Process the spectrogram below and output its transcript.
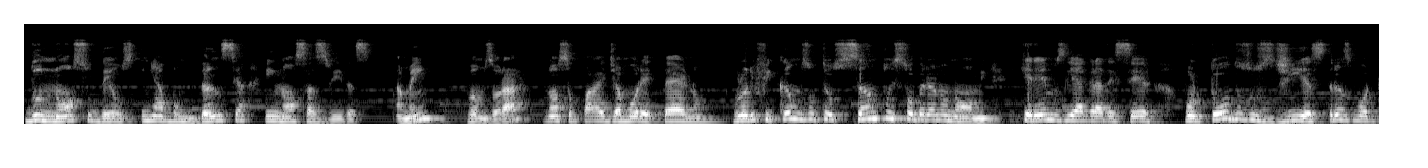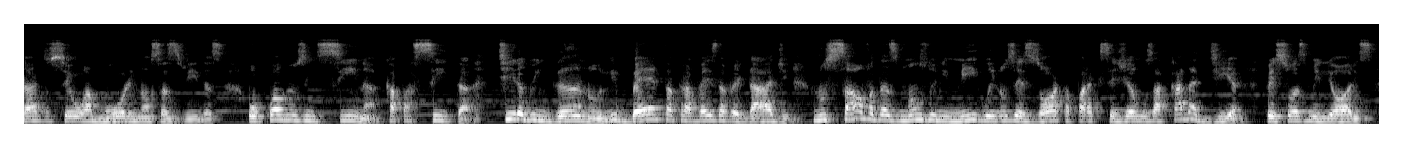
do nosso Deus em abundância em nossas vidas. Amém? Vamos orar? Nosso Pai de amor eterno, glorificamos o teu santo e soberano nome e queremos lhe agradecer por todos os dias transbordar do seu amor em nossas vidas, o qual nos ensina, capacita, tira do engano, liberta através da verdade, nos salva das mãos do inimigo e nos exorta para que sejamos a cada dia pessoas melhores,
